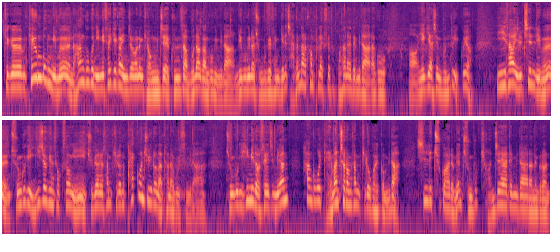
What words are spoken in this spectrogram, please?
지금 태은복님은 한국은 이미 세계가 인정하는 경제, 군사, 문화 강국입니다. 미국이나 중국에 생기는 작은 나라 컴플렉스에서 벗어나야 됩니다라고 어, 얘기하신 분도 있고요. 2417님은 중국의 이기적인 속성이 주변을 삼키려는 패권주의로 나타나고 있습니다. 중국이 힘이 더 세지면 한국을 대만처럼 삼키려고 할 겁니다. 실리 추구하려면 중국 견제해야 됩니다라는 그런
